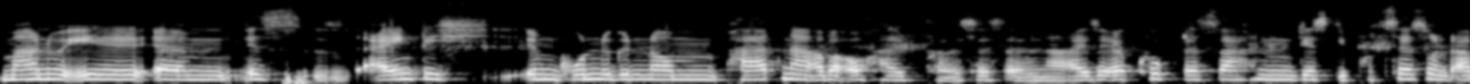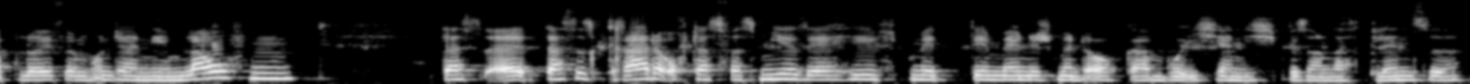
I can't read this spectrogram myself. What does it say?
Manuel ähm, ist eigentlich im Grunde genommen Partner, aber auch halt Process Owner. Also er guckt, dass Sachen, dass die Prozesse und Abläufe im Unternehmen laufen das, äh, das ist gerade auch das, was mir sehr hilft mit den Managementaufgaben, wo ich ja nicht besonders glänze.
